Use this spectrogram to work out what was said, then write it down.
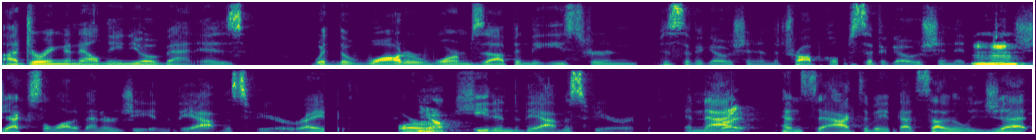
uh, during an El Nino event is when the water warms up in the eastern Pacific Ocean and the tropical Pacific Ocean, it mm-hmm. injects a lot of energy into the atmosphere, right? Or yeah. heat into the atmosphere. And that right. tends to activate that southerly jet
